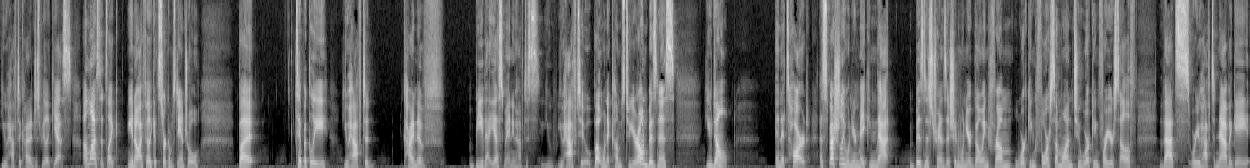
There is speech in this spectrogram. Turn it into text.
You have to kind of just be like yes. Unless it's like, you know, I feel like it's circumstantial, but typically you have to kind of be that yes man. You have to you you have to. But when it comes to your own business, you don't. And it's hard, especially when you're making that business transition when you're going from working for someone to working for yourself that's where you have to navigate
